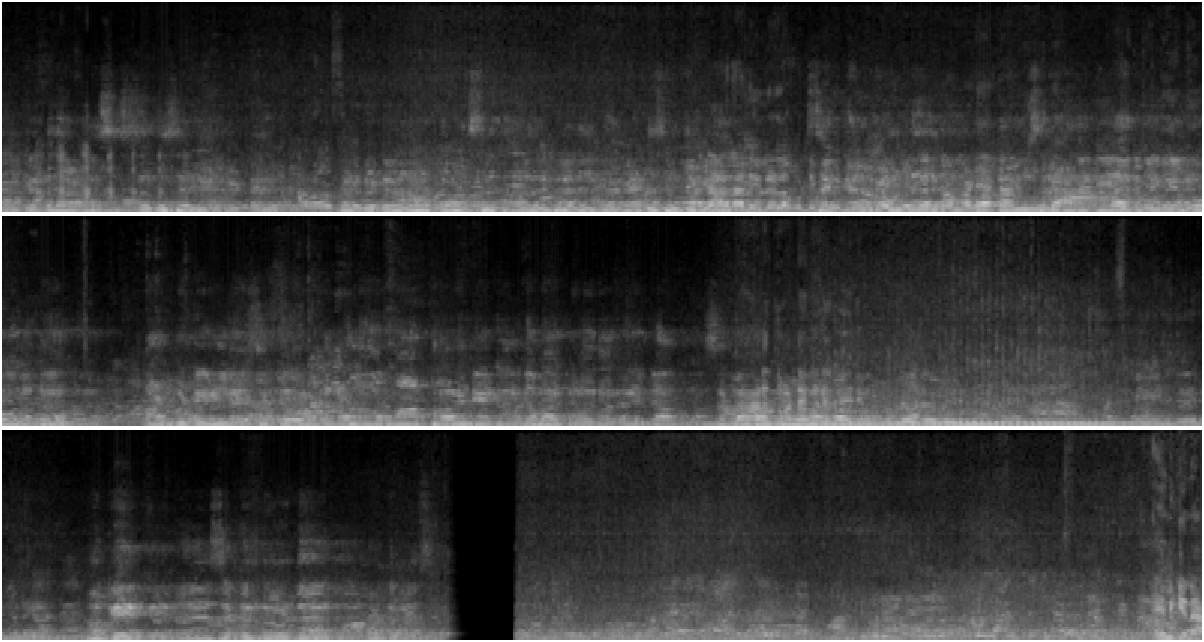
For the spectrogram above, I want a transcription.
നിൽക്കേണ്ടതാണ് സിസ്റ്ററുടെ സൈഡിൽ പോയിട്ട് പെൺകുട്ടികളുടെ ഓട്ടമത്സരത്തിനുള്ളിൽ പോയി വേണ്ടി ശ്രദ്ധിക്കുക സെക്കൻഡ് റൗണ്ട് ഓട്ടമത്സരമാണ് ഇനി ആരംഭിക്കാൻ പോകുന്നത്. ആൺകുട്ടികളുടെ സെക്കൻഡ് റൗണ്ടിലുള്ളവർ മാത്രം വേണ്ടിയിട്ട് നിൽക്കുക ബാക്കിയുള്ളവരൊക്കെ നിൽക്കാം ഓക്കെ സെക്കൻഡ് റൗണ്ട് എനിക്കിനാ.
